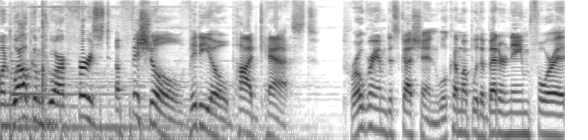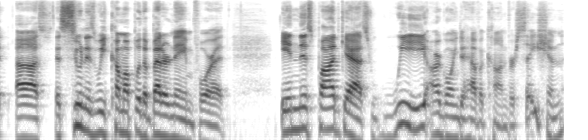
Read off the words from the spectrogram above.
everyone. Welcome to our first official video podcast program discussion. We'll come up with a better name for it uh, as soon as we come up with a better name for it. In this podcast, we are going to have a conversation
